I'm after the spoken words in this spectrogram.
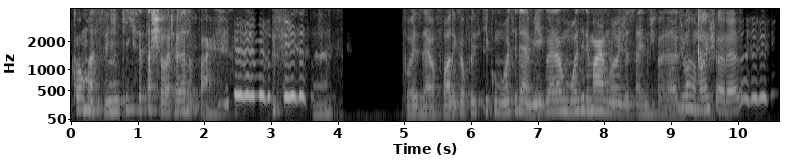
Como assim? O que, que você tá chorando, parça? Meu Deus. É. Pois é, o foda é que eu fui assistir com um monte de amigo, era um monte de marmanjo saindo chorando. Pô de mamãe chorando.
